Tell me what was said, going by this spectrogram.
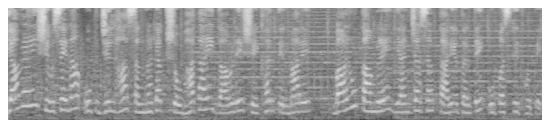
यावेळी शिवसेना उपजिल्हा संघटक शोभाताई गावडे शेखर तिरमारे बाळू कांबळे यांच्यासह कार्यकर्ते उपस्थित होते.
